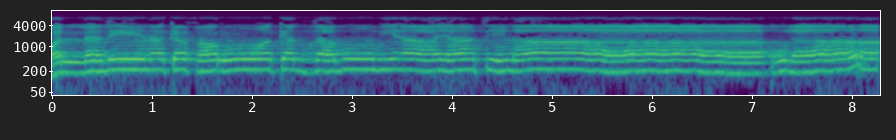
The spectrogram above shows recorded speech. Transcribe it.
والذين كفروا وكذبوا بآياتنا أولئك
